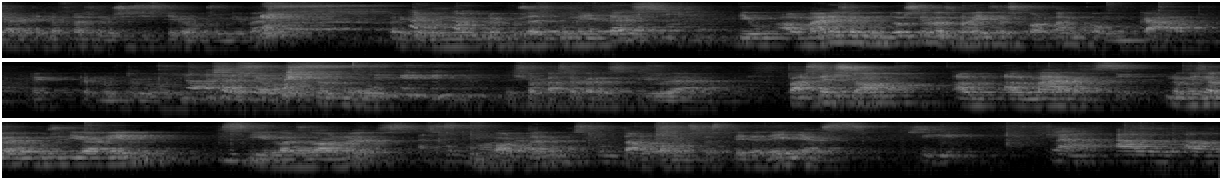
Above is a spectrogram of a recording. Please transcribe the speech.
i ara aquesta frase no sé si és teva o és meva, perquè no, no he posat cometes, diu, el mar és abundós si les noies es porten com cal. Crec que no t'ho No, això seu. Això és meu. Això passa per escriure. Passa això, al, al mar Sí. només el veu positivament si les dones Es comporten, es comporten. tal com s'espera d'elles. O sigui, clar, el, el,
